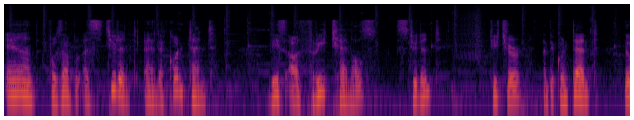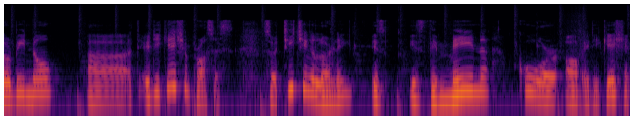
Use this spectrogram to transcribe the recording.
and, for example, a student and a content, these are three channels, student, teacher, and the content, there will be no uh, education process. So teaching and learning is, is the main core of education.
